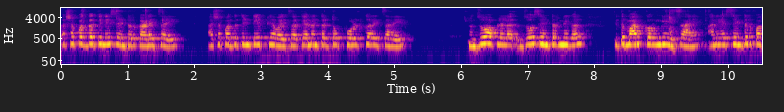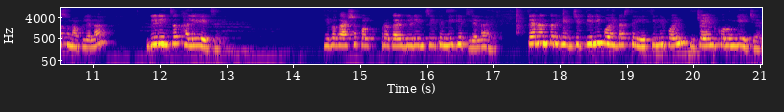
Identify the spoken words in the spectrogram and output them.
अशा पद्धतीने सेंटर काढायचं आहे. अशा पद्धतीने टेप ठेवायचा त्यानंतर तो फोल्ड करायचा आहे. जो आपल्याला जो सेंटर निघल तिथं मार्क करून घ्यायचा आहे. आणि या सेंटरपासून आपल्याला दीड इंच खाली यायचं आहे. हे बघा अशा प प्रकारे दीड इंच इथे मी घेतलेलं आहे. त्यानंतर हे जे तिन्ही पॉईंट असते हे तिन्ही पॉईंट जॉईन करून घ्यायचे आहे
